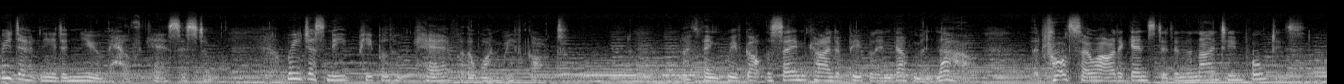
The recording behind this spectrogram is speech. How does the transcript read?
We don't need a new healthcare system. We just need people who care for the one we've got. I think we've got the same kind of people in government now that fought so hard against it in the 1940s.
